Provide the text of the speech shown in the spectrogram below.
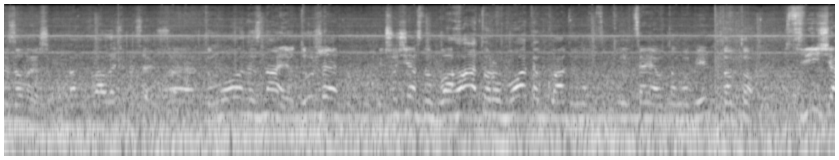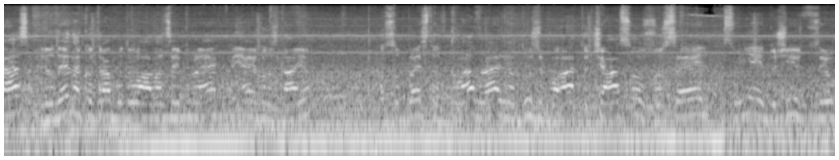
не залишить. Там ще працює. Е, Тому не знаю, дуже, якщо чесно, багато роботи вкладено в такий цей автомобіль. Тобто, в свій час людина, котра будувала цей проект, я його знаю, особисто вклав реально дуже багато часу, зусиль, своєї душі в цю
